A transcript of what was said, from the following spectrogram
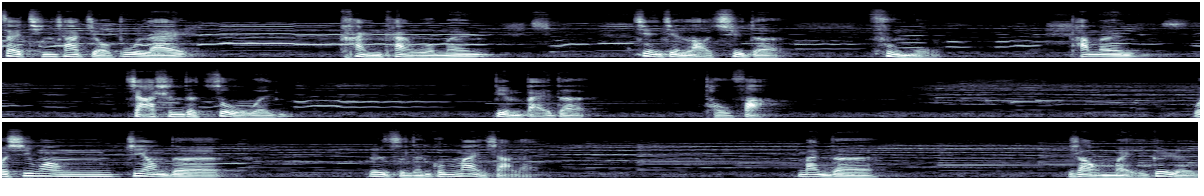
再停下脚步来看一看我们渐渐老去的父母，他们加深的皱纹、变白的头发。我希望这样的日子能够慢下来。慢的，让每一个人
